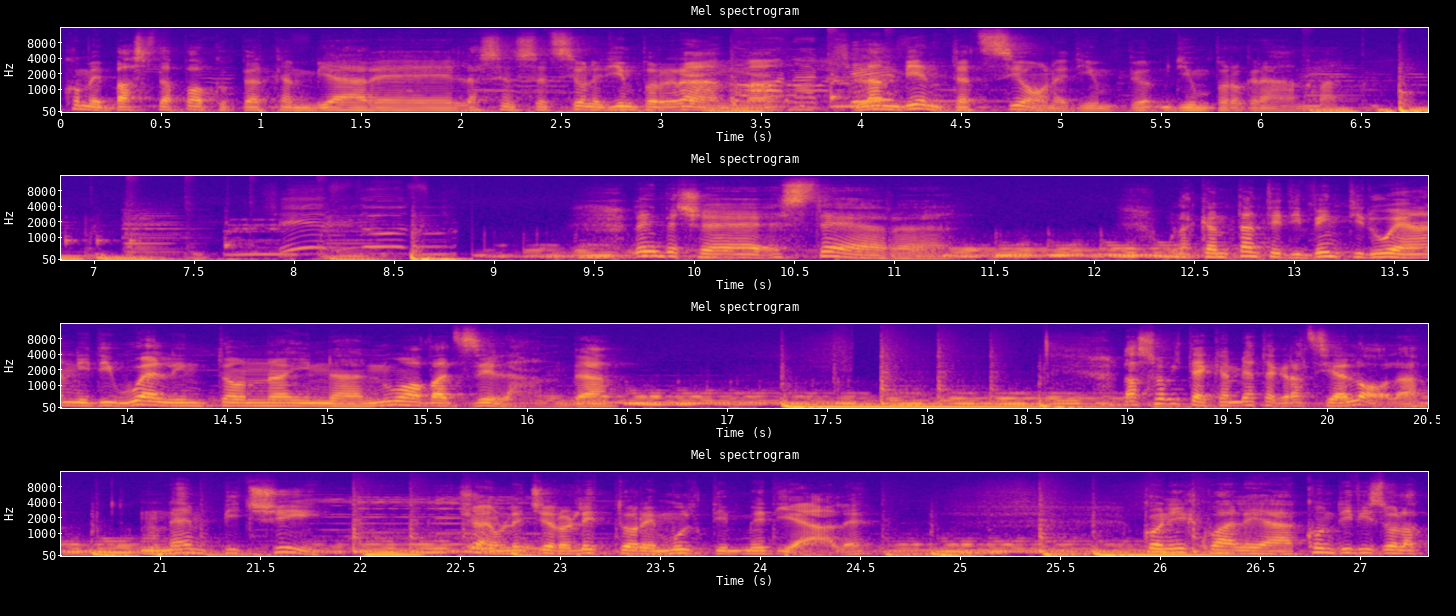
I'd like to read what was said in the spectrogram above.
Come basta poco per cambiare la sensazione di un programma, l'ambientazione di un, di un programma. Lei invece è Esther, una cantante di 22 anni di Wellington in Nuova Zelanda. La sua vita è cambiata grazie a Lola, un MPC, cioè un leggero lettore multimediale, con il quale ha condiviso la,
